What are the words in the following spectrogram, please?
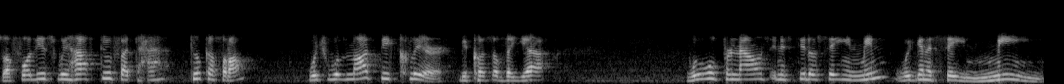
So for this we have two fatha, two kasra, which will not be clear because of the ya. We will pronounce instead of saying min, we're gonna say me.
